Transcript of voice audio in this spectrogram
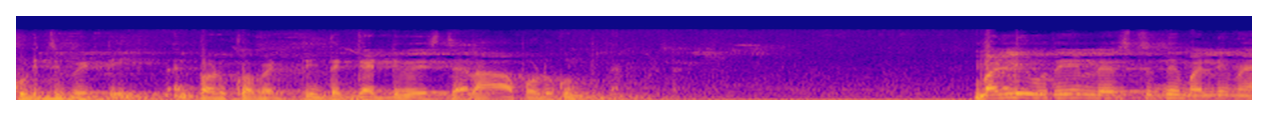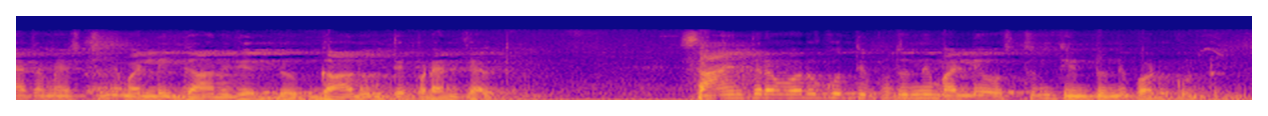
కుడితి పెట్టి దాన్ని పడుకోబెట్టి ఇంత గడ్డి వేస్తే అలా పడుకుంటుంది అనమాట మళ్ళీ ఉదయం లేస్తుంది మళ్ళీ మేత వేస్తుంది మళ్ళీ గానుగెద్దు గానుగు తిప్పడానికి వెళ్తుంది. సాయంత్రం వరకు తిప్పుతుంది మళ్ళీ వస్తుంది తింటుంది పడుకుంటుంది.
